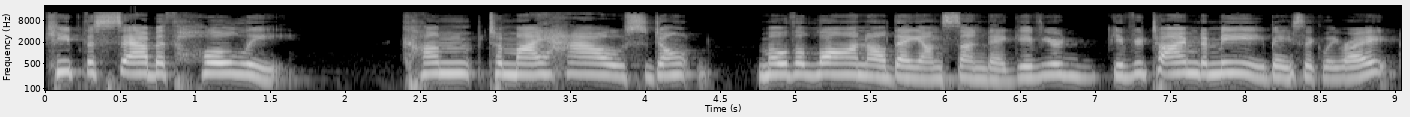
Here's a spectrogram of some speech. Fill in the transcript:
Keep the Sabbath holy. Come to my house. Don't mow the lawn all day on Sunday. Give your, give your time to me, basically, right?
